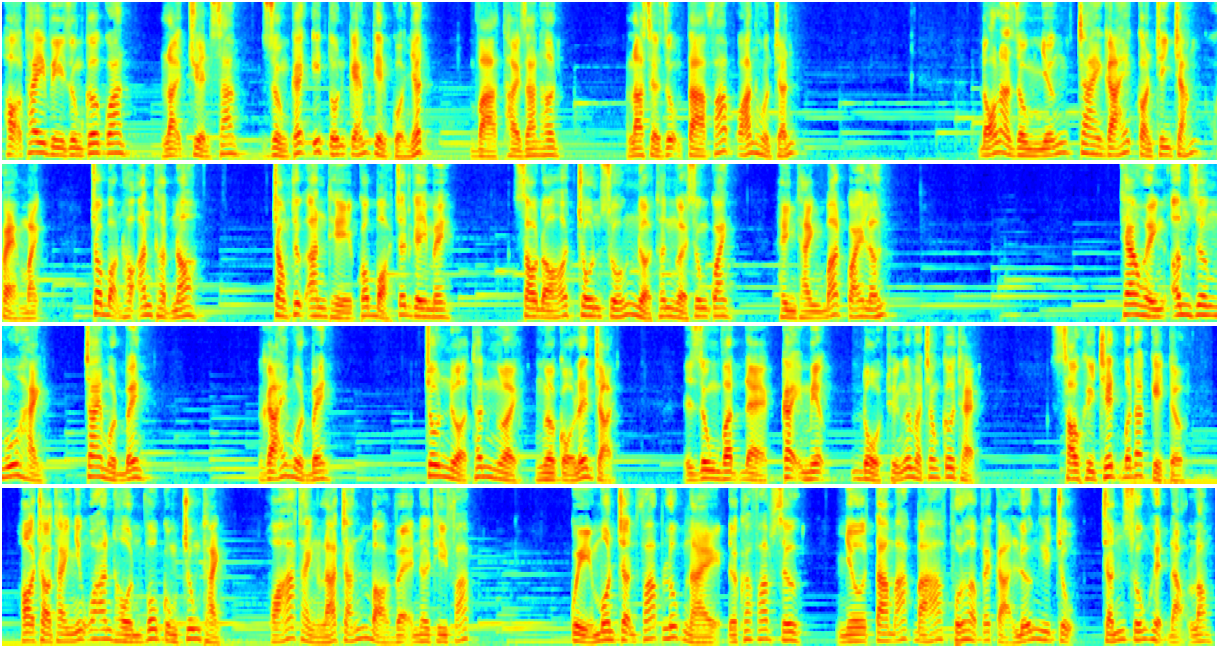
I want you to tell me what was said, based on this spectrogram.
Họ thay vì dùng cơ quan lại chuyển sang dùng cách ít tốn kém tiền của nhất và thời gian hơn, là sử dụng tà pháp oán hồn chấn. Đó là dùng những trai gái còn trinh trắng, khỏe mạnh cho bọn họ ăn thật no. Trong thức ăn thì có bỏ chất gây mê. Sau đó chôn xuống nửa thân người xung quanh Hình thành bát quái lớn. Theo hình âm dương ngũ hành Trai một bên Gái một bên chôn nửa thân người ngửa cổ lên trời Dùng vật để cậy miệng Đổ thủy ngân vào trong cơ thể. Sau khi chết bất đắc kỳ tử Họ trở thành những oan hồn vô cùng trung thành. Hóa thành lá chắn bảo vệ nơi thi pháp Quỷ môn trận pháp lúc này được các pháp sư như Tam Ác Bá phối hợp với cả Lưỡng Nghi Trụ chấn xuống huyệt đạo Long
